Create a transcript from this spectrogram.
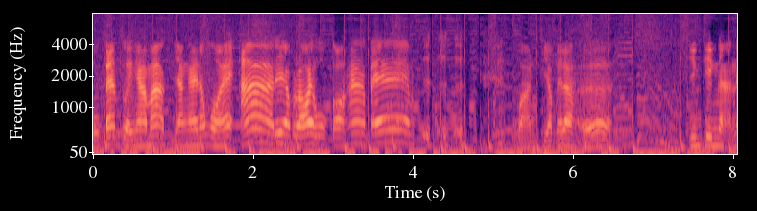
หกแต้มสวยงามมาก ยังไงน้องหมวยอ่าเรียบร้อยหกต่อห้าแต้มหวานเจี๊ยบไหมล่ะ เออ จริงๆน่ะใน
